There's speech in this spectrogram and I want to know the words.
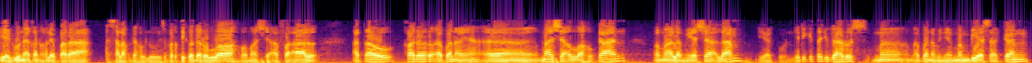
ya gunakan oleh para salaf dahulu seperti qadarullah wa masya'afa'al atau qadar apa namanya uh, masyaallahu kan wa ma lam yasha lam yakun. Jadi kita juga harus me, apa namanya membiasakan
